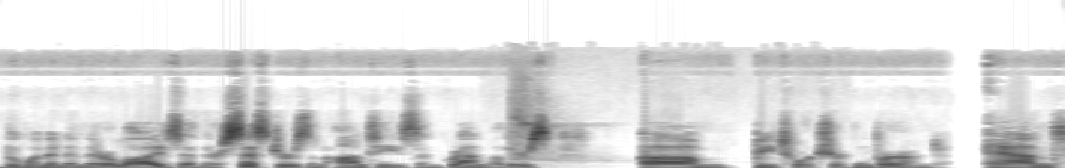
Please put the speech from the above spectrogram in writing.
the women in their lives and their sisters and aunties and grandmothers um, be tortured and burned. And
